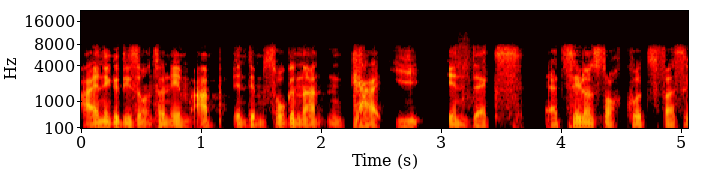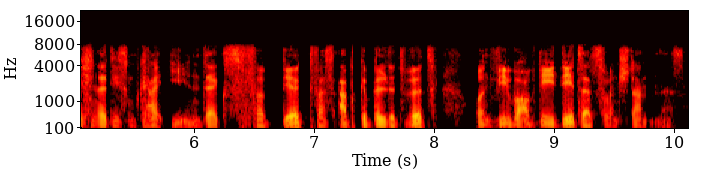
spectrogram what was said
einige dieser Unternehmen ab in dem sogenannten KI-Index. Erzähl uns doch kurz, was sich hinter diesem KI-Index verbirgt, was abgebildet wird und wie überhaupt die Idee dazu entstanden ist.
